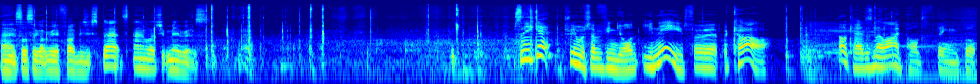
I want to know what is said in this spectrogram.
And it's also got rear fog as you expect and electric mirrors. So you get pretty much everything you you need for a car. Okay, there's no iPod thing, but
